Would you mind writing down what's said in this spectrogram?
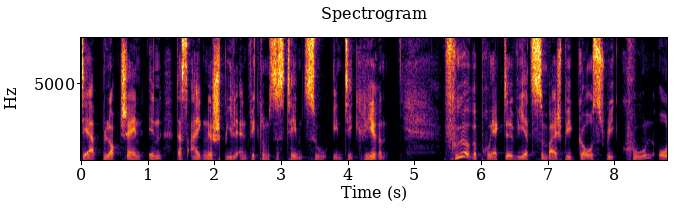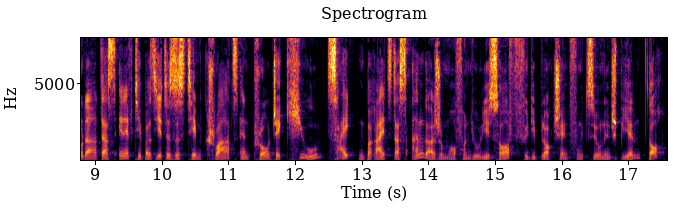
der Blockchain in das eigene Spielentwicklungssystem zu integrieren. Frühere Projekte, wie jetzt zum Beispiel Ghost Recon oder das NFT-basierte System Quartz and Project Q, zeigten bereits das Engagement von Ubisoft für die Blockchain-Funktion in Spielen. Doch,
